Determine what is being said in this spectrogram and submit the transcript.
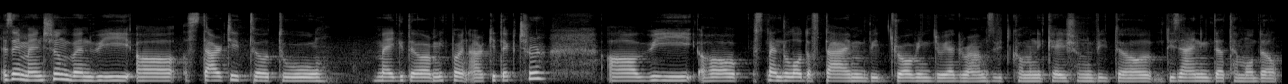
As I mentioned, when we uh, started to make the midpoint architecture, uh, we uh, spend a lot of time with drawing diagrams, with communication, with uh, designing data model.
